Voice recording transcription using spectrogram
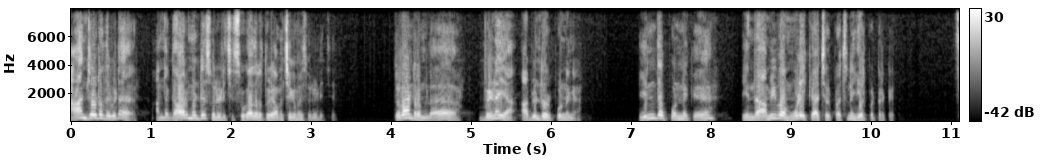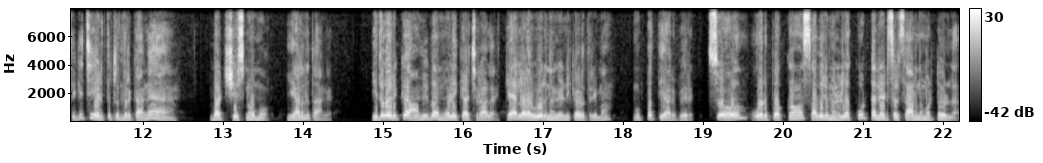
நான் சொல்கிறத விட அந்த கவர்மெண்ட்டே சொல்லிடுச்சு. சுகாதாரத்துறை அமைச்சகமே சொல்லிடுச்சு. திருவாண்டரமில் வினயா அப்படின்ற ஒரு பொண்ணுங்க. இந்த பொண்ணுக்கு இந்த அமீபா மூளை காய்ச்சல் பிரச்சனை ஏற்பட்டிருக்கு. சிகிச்சை எடுத்துட்டு இருந்திருக்காங்க பட் ஷீஸ் நோமோ இறந்துட்டாங்க. இது வரைக்கும் அமீபா மூளை காய்ச்சலால கேரளாவில் உயிர்ந்தவங்க எண்ணிக்கை எவ்வளோ தெரியுமா? முப்பத்தி ஆறு பேர். ஸோ ஒரு பக்கம் சபரிமலையில் கூட்ட நெரிசல் சார்ந்து மட்டும் இல்லை.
